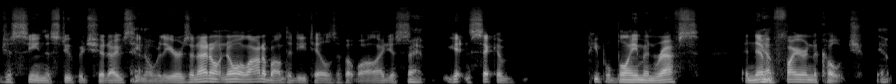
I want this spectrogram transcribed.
just seeing the stupid shit I've seen over the years, and I don't know a lot about the details of football. I just Right. getting sick of people blaming refs and them Yep. firing the coach. Yep.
